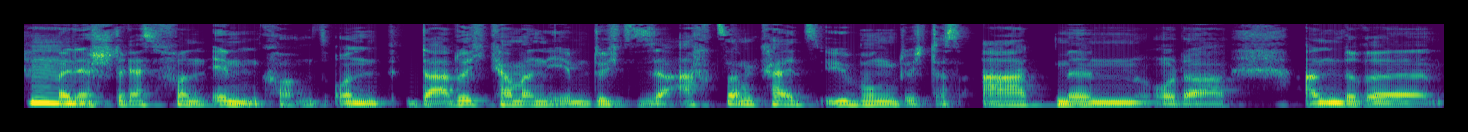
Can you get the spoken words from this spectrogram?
hm. weil der Stress von innen kommt und dadurch kann man eben durch diese Achtsamkeitsübungen, durch das Atmen oder andere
